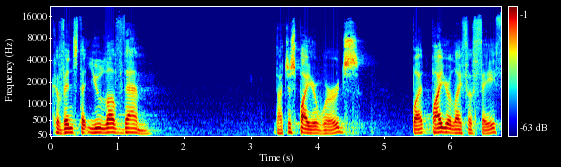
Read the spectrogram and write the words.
convinced that you love them? Not just by your words, but by your life of faith,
